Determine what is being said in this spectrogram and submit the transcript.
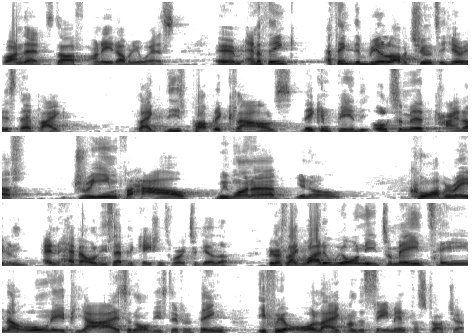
run that stuff on AWS. Um, and I think, I think the real opportunity here is that like, like these public clouds, they can be the ultimate kind of dream for how we want to, you know, cooperate and, and have all these applications work together. Because like, why do we all need to maintain our own APIs and all these different things if we're all like on the same infrastructure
